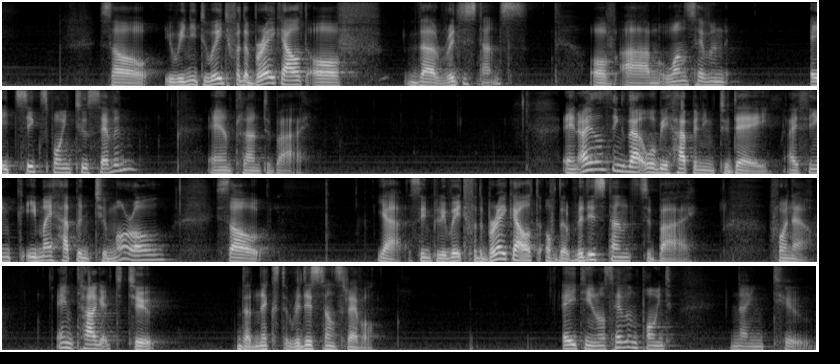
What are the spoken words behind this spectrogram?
So we need to wait for the breakout of the resistance of um, 1786.27 and plan to buy. And I don't think that will be happening today. I think it might happen tomorrow. So yeah, simply wait for the breakout of the resistance to buy for now. And target to the next resistance level. 1807.92.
